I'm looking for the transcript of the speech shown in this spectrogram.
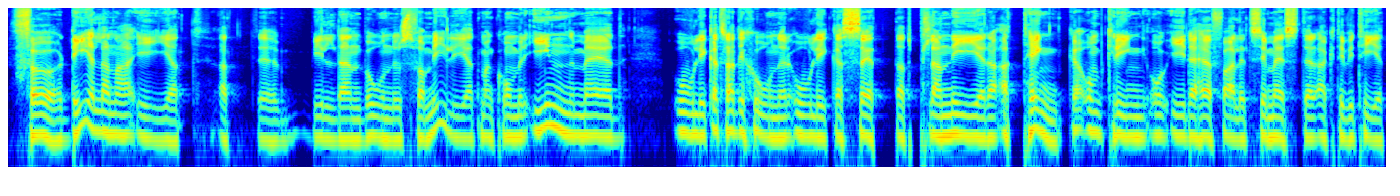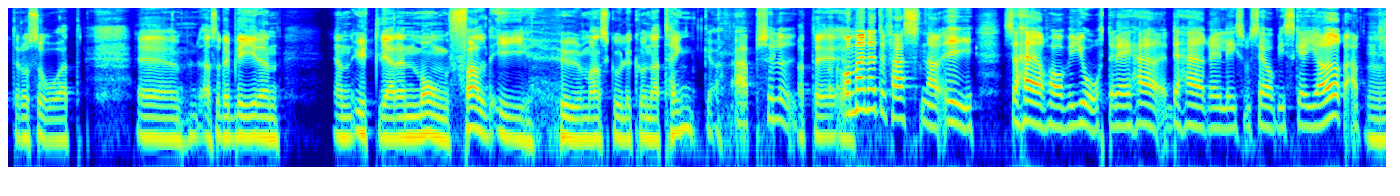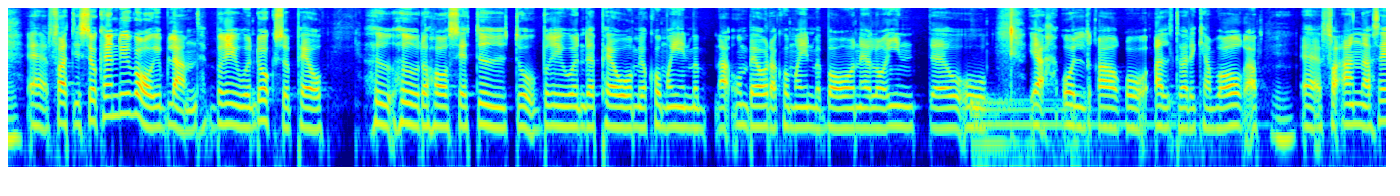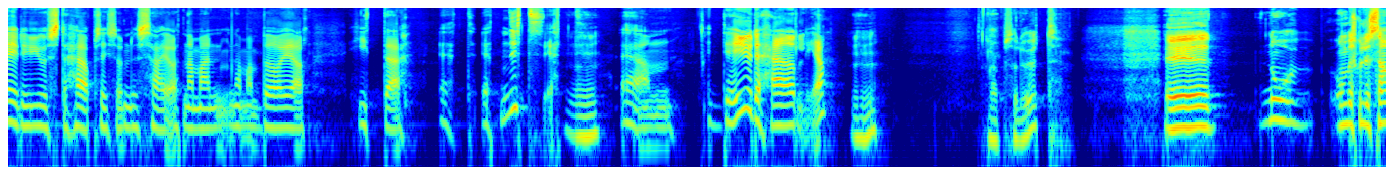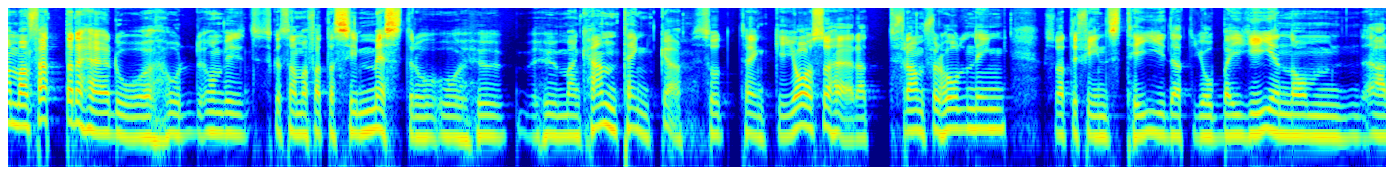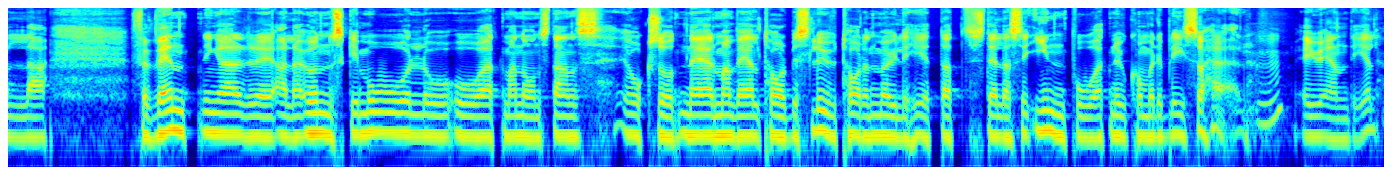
fördelarna i att, att eh, bilda en bonusfamilj? Att man kommer in med olika traditioner, olika sätt att planera, att tänka omkring och i det här fallet semester, aktiviteter och så. Att, eh, alltså det blir en, en ytterligare en mångfald i hur man skulle kunna tänka. Absolut. Det, Om man inte fastnar i så här har vi gjort det, det här, det här är liksom så vi ska göra. mm, Eh, för att det, så kan det ju vara ibland beroende också på hur, hur det har sett ut och beroende på om, jag kommer in med, om båda kommer in med barn eller inte och, och ja, åldrar och allt vad det kan vara. mm, Eh, för annars är det just det här, precis som du säger, att när man, när man börjar hitta ett, ett nytt sätt. mm, ehm, det är ju det härliga. mm. Absolut. Eh, nå, om vi skulle sammanfatta det här då, och om vi ska sammanfatta semester och, och hur, hur man kan tänka, så tänker jag så här att framförhållning så att det finns tid att jobba igenom alla förväntningar, eh, alla önskemål och, och att man någonstans också när man väl tar beslut har en möjlighet att ställa sig in på att nu kommer det bli så här. Mm. är ju en del.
